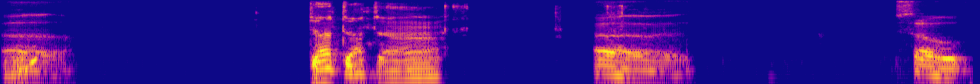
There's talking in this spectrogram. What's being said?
Uh, Dun dun dun. uh, so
